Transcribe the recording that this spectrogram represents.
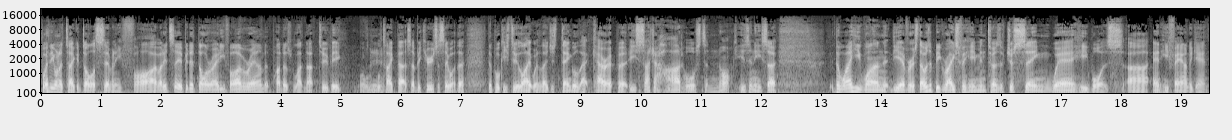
whether you want to take a dollar seventy-five, I did see a bit of dollar eighty-five around, but punters were like, "Nope, too big." We'll, Yeah. we'll take that. So I'd be curious to see what the, the bookies do late, whether they just dangle that carrot. But he's such a hard horse to knock, isn't he? So the way he won the Everest, that was a big race for him in terms of just seeing where he was, uh, and he found again.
